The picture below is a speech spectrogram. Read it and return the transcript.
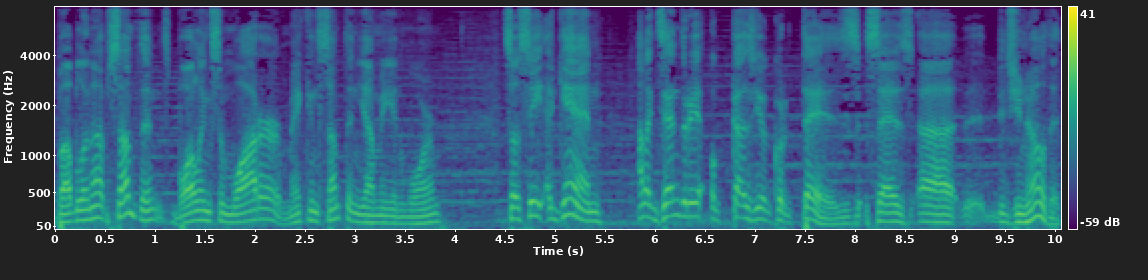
bubbling up something. It's boiling some water or making something yummy and warm. So, see, again, Alexandria Ocasio Cortez says, uh, Did you know that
